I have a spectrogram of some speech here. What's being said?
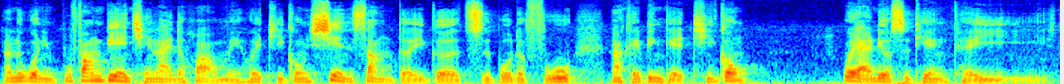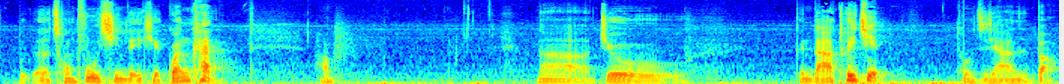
那如果你不方便前来的话，我们也会提供线上的一个直播的服务，那可以并可以提供未来六十天可以呃重复性的一些观看。好，那就跟大家推荐《投资家日报》。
